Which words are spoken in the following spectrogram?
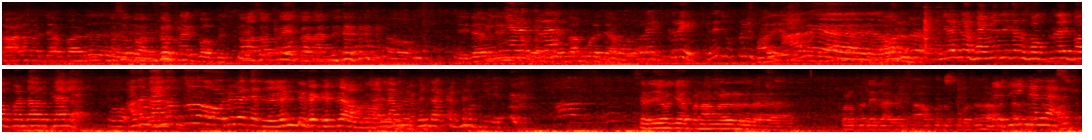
காலம சாப்பாடு. சாக்லேட் கிரீம் இது சுக்குலி மதியம் அது சாப்பாடு ஒன்று எங்க ஃபேமிலிக்கு அந்த சொக்கலேட் பாப் பண்ற ஒரு கேலை அது எனக்கு ஒரு பேக்கெட் ரெண்டு பேக்கெட் ஆகும் எல்லாமே பிண்டா கண்டுபிடியே சரி ஓகே அப்ப நாங்கள் அஹ், கொழுக்கட்டை எல்லாத்தையும் சாப்பிட்டு போட்டு டீ நல்லா இருக்கு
